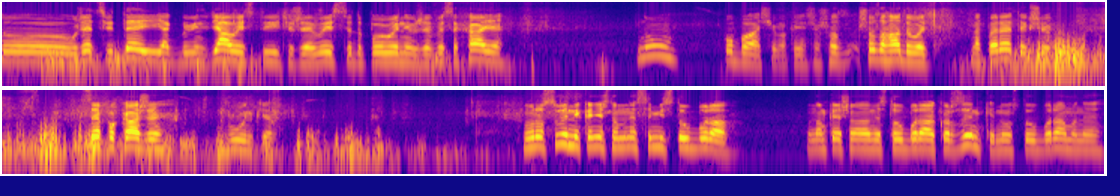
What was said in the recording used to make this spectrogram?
то вже цвіте і якби він в'ялий стоїть, вже листя до половини вже висихає. Ну, побачимо, звісно, що, що загадувати наперед, якщо це покаже бункер. Ну, рослини, звісно, мене самі стовбура. Ну, Нам, звісно, треба не стовбура, а корзинки, але стовбура мене,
